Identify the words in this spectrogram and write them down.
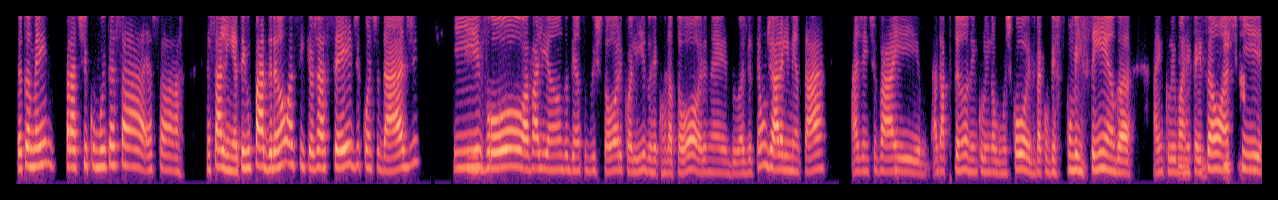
Eu também pratico muito essa, essa, essa linha. Tem um padrão assim que eu já sei de quantidade e vou avaliando dentro do histórico ali, do recordatório, né? Do, às vezes até um diário alimentar, a gente vai adaptando, incluindo algumas coisas, vai convencendo a, a incluir uma refeição. Acho que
